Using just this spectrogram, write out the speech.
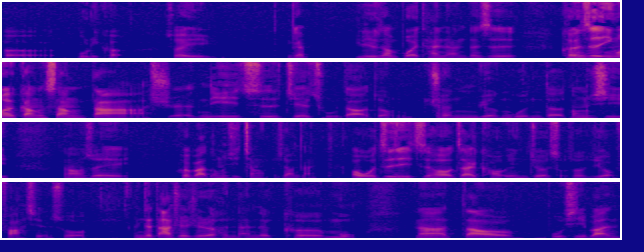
呃物理课，所以应该理论上不会太难，但是可能是因为刚上大学第一次接触到这种全原文的东西，然后所以会把东西讲的比较难。哦，我自己之后在考研究的时候就有发现说，你在大学觉得很难的科目，那到补习班。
